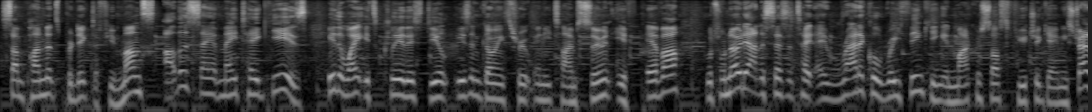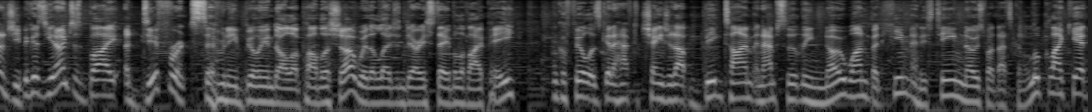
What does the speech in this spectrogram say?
Some pundits predict a few months, others say it may take years. Either way, it's clear this deal isn't going through anytime soon, if ever, which will no doubt necessitate a radical rethinking in Microsoft's future gaming strategy, because you don't just buy a different $70 billion publisher with a legendary stable of IP. Uncle Phil is going to have to change it up big time, and absolutely no one but him and his team knows what that's going to look like yet.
